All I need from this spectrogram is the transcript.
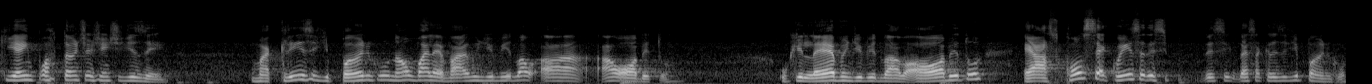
que é importante a gente dizer. Uma crise de pânico não vai levar o indivíduo a, a, a óbito. O que leva o indivíduo a óbito é as consequências desse, desse, dessa crise de pânico.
